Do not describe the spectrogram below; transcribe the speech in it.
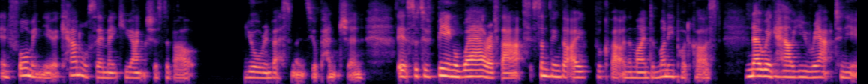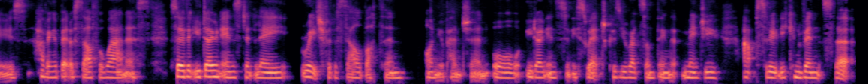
informing you, it can also make you anxious about your investments, your pension. It's sort of being aware of that. It's something that I talk about in the Mind and Money podcast. Knowing how you react to news, having a bit of self awareness so that you don't instantly reach for the sell button on your pension or you don't instantly switch because you read something that made you absolutely convinced that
